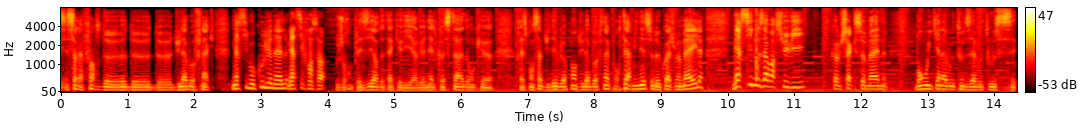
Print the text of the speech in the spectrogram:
C'est ça la force de, de- de- du Labo Fnac. Merci beaucoup Lionel. Merci François. Toujours un plaisir de t'accueillir. Lionel Costa, donc euh, responsable du développement du Labo Fnac, pour terminer ce de quoi je me mail. Merci de nous avoir suivis, comme chaque semaine. Bon week-end à vous toutes et à vous tous. Et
